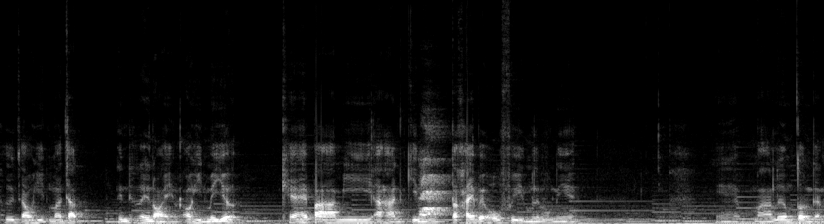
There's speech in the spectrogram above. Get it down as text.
คือจะเอาหินมาจัดนิดๆหน่อยๆ เอาหินไม่เยอะ แค่ให้ปลามีอาหารกินตะไคร่ไบโอฟิล์มอะไรพวกนี้นี่มาเริ่มต้นกัน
